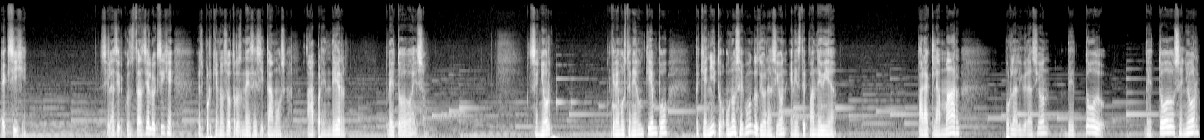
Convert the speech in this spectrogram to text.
exige. Si la circunstancia lo exige, es porque nosotros necesitamos aprender de todo eso. Señor, queremos tener un tiempo pequeñito, unos segundos de oración en este pan de vida, para clamar por la liberación de todo, de todo, Señor,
